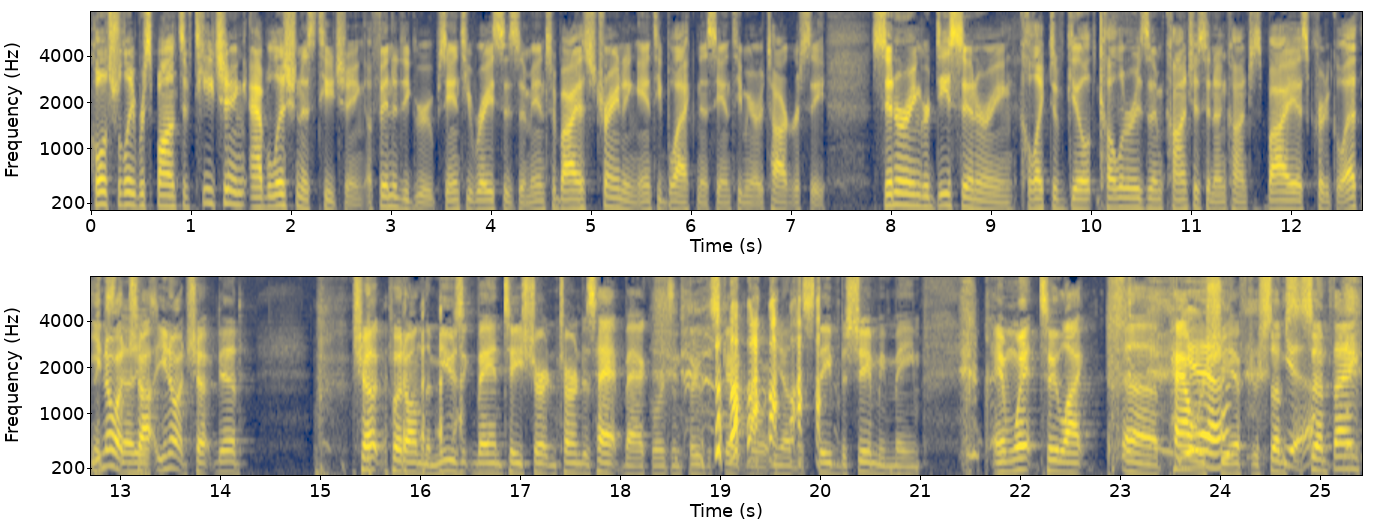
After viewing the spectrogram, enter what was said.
Culturally responsive teaching, abolitionist teaching, affinity groups, anti racism, anti bias training, anti blackness, anti meritocracy. Centering or decentering, collective guilt, colorism, conscious and unconscious bias, critical ethnic You know what. Chuck, you know what Chuck did? Chuck put on the music band T-shirt and turned his hat backwards and threw the skateboard. you know the Steve Buscemi meme, and went to like uh, Power Yeah. Shift or some Yeah. something,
